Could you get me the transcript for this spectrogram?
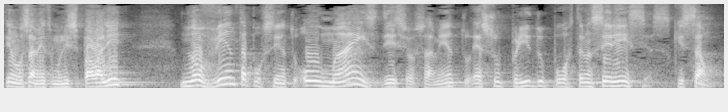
tem um orçamento municipal ali, 90% ou mais desse orçamento é suprido por transferências, que são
